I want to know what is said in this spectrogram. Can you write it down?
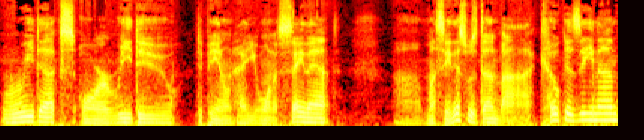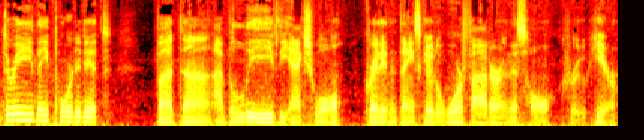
Redux or Redo, depending on how you want to say that. Um, let's see, this was done by KokaZ93. They ported it but uh, I believe the actual credit and thanks go to Warfighter and this whole crew here.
